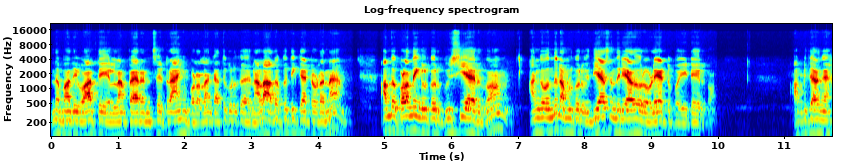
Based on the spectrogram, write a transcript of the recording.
இந்த மாதிரி வார்த்தைகள்லாம் பேரண்ட்ஸு டிராயிங் போடலாம் கற்றுக் கொடுக்கறதுனால அதை பற்றி கேட்ட உடனே அந்த குழந்தைங்களுக்கு ஒரு குஷியாக இருக்கும். அங்கே வந்து நம்மளுக்கு ஒரு வித்தியாசம் தெரியாத ஒரு விளையாட்டு போயிட்டே இருக்கும். அப்படிதாங்க.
